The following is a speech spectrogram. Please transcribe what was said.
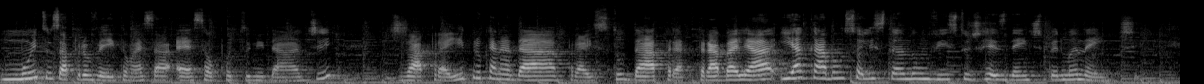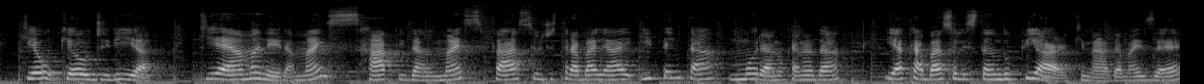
muitos aproveitam essa, essa oportunidade já para ir para o Canadá, para estudar, para trabalhar e acabam solicitando um visto de residente permanente, que eu, que eu diria que é a maneira mais rápida, mais fácil de trabalhar e tentar morar no Canadá e acabar solicitando o PR, que nada mais é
